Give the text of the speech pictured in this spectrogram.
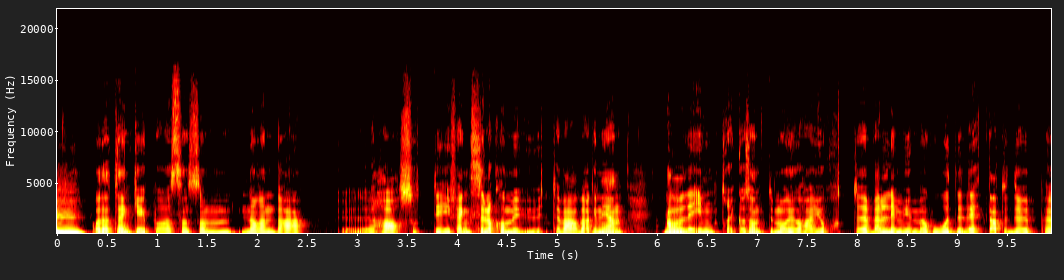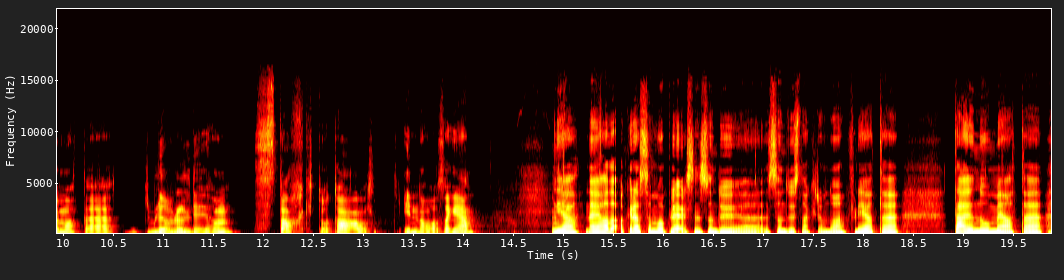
Mm. Og da tenker jeg på sånn som når en da øh, har sittet i fengsel og kommer ut til hverdagen igjen. Mm. Alle inntrykk og sånt. Du må jo ha gjort øh, veldig mye med hodet ditt. At du på en måte Det blir veldig sånn sterkt å ta alt innover seg igjen. Ja, jeg hadde akkurat samme opplevelsen som du, øh, som du snakker om nå. fordi at det er jo noe med at eh,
